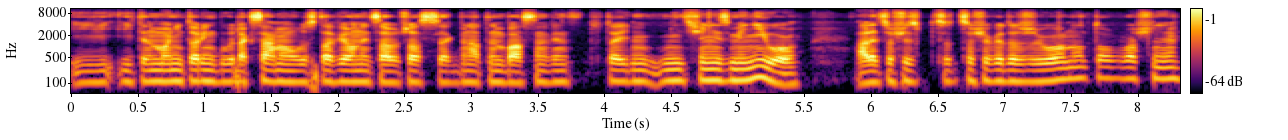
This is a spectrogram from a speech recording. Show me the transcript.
i, i ten monitoring był tak samo ustawiony cały czas jakby na ten basen, więc tutaj nic się nie zmieniło, ale co się, co, co się wydarzyło, no to właśnie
